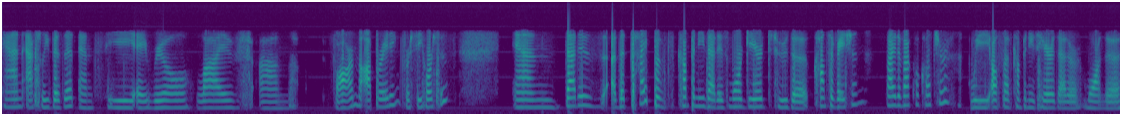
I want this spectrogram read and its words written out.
can actually visit and see a real live um, farm operating for seahorses. And that is uh, the type of company that is more geared to the conservation side of aquaculture. We also have companies here that are more on the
